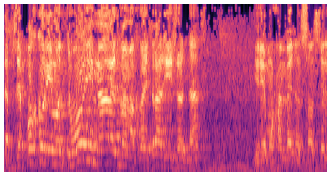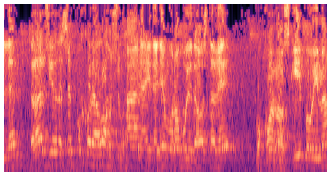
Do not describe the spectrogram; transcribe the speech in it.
da se pokorimo tvojim naredbama koje tražiš od nas jer je Muhammed s.a.v. tražio da se pokore Allahu subhana i da njemu robuju da ostave pokornost kipovima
